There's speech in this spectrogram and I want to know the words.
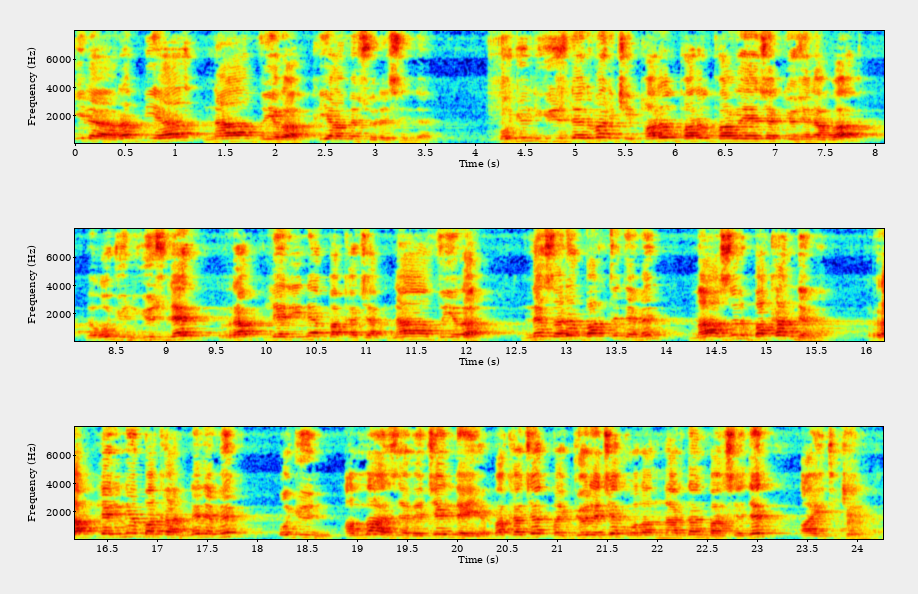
ila rabbiha nadira Kıyamet suresinde. O gün yüzler var ki parıl parıl parlayacak diyor Cenab-ı Hak ve o gün yüzler Rablerine bakacak. Nazira. Nezara baktı demek. Nazır bakan demek. Rablerine bakan ne demek? O gün Allah Azze ve Celle'ye bakacak ve görecek olanlardan bahseder ayeti kerime.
